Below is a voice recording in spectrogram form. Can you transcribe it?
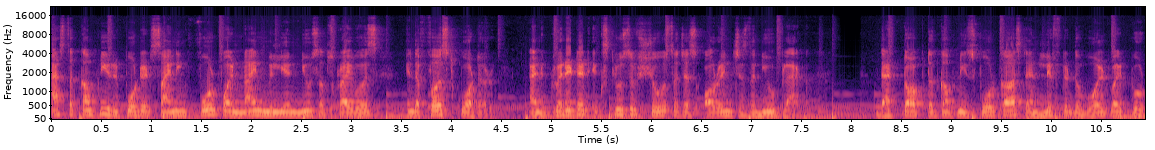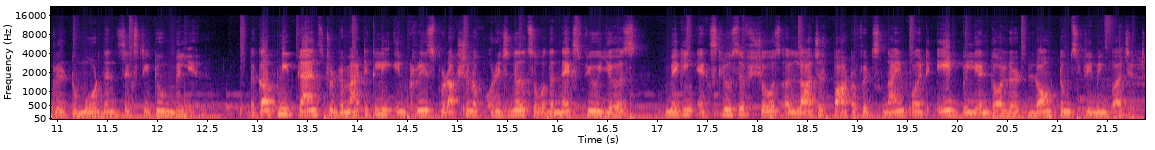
as the company reported signing 4.9 million new subscribers in the first quarter and credited exclusive shows such as Orange is the New Black. That topped the company's forecast and lifted the worldwide total to more than 62 million. The company plans to dramatically increase production of originals over the next few years, making exclusive shows a larger part of its $9.8 billion long term streaming budget.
